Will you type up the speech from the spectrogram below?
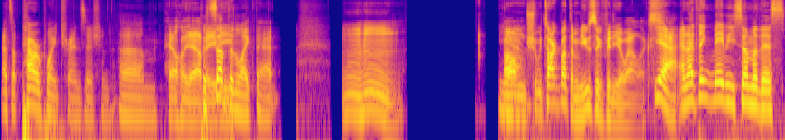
that's a PowerPoint transition. Um, Hell yeah, but baby. something like that. Mm-hmm. Yeah. Um, should we talk about the music video, Alex? yeah, and I think maybe some of this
